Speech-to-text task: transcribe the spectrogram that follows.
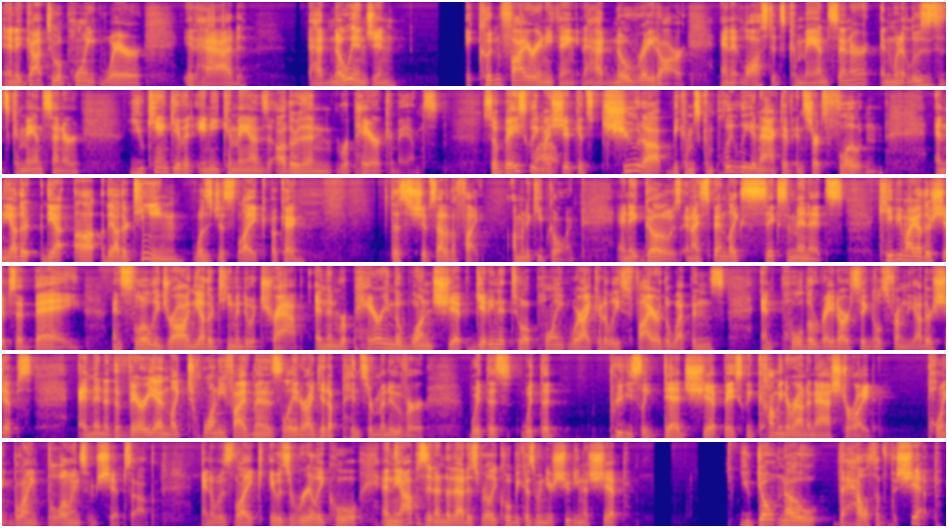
And it got to a point where it had had no engine it couldn't fire anything it had no radar and it lost its command center and when it loses its command center you can't give it any commands other than repair commands so basically my ship gets chewed up becomes completely inactive and starts floating and the other the uh, the other team was just like okay this ship's out of the fight. I'm gonna keep going, and it goes. And I spend like six minutes keeping my other ships at bay and slowly drawing the other team into a trap, and then repairing the one ship, getting it to a point where I could at least fire the weapons and pull the radar signals from the other ships. And then at the very end, like 25 minutes later, I did a pincer maneuver with this with the previously dead ship basically coming around an asteroid, point blank blowing some ships up. And it was like it was really cool. And the opposite end of that is really cool because when you're shooting a ship you don't know the health of the ship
